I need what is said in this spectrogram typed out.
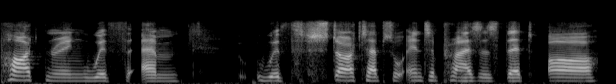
partnering with um, with startups or enterprises that are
